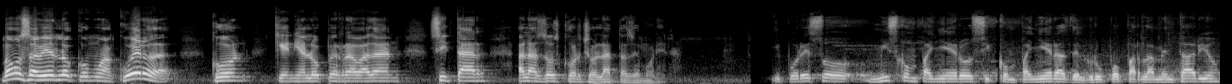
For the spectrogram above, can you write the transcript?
Vamos a verlo como acuerda con Kenia López Rabadán citar a las dos corcholatas de Morena. Y por eso mis compañeros y compañeras del grupo parlamentario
